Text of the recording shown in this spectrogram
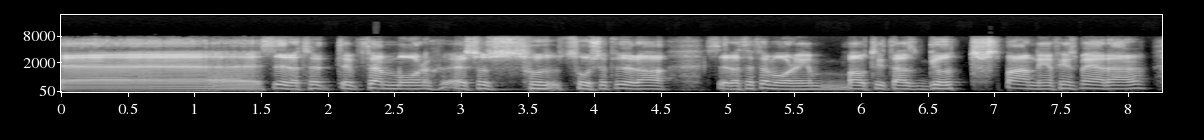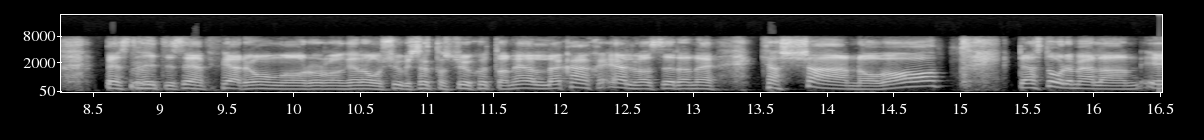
Eh, sida 35 år, eh, så, så, så 24, sida 35-åringen Bautitas Gutt, Spanien finns med där. Bästa mm. hittills är en fjärde omgång Roland Garros 2016-2017 eller kanske 11-sidan Khachanov. Ja, där står det mellan. Eh,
